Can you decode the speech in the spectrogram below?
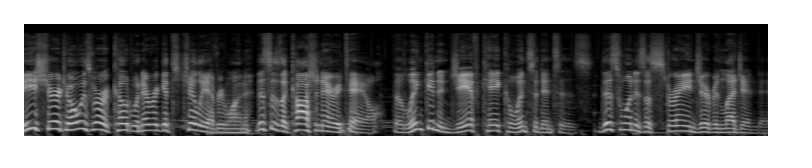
Be sure to always wear a coat whenever it gets chilly, everyone. This is a cautionary tale. The Lincoln and JFK coincidences. This one is a strange urban legend.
